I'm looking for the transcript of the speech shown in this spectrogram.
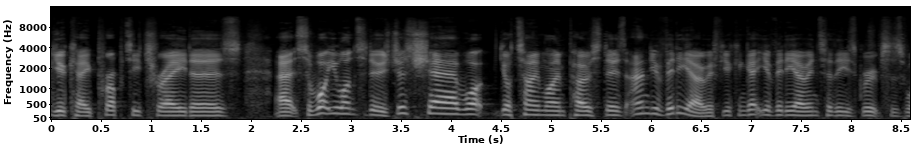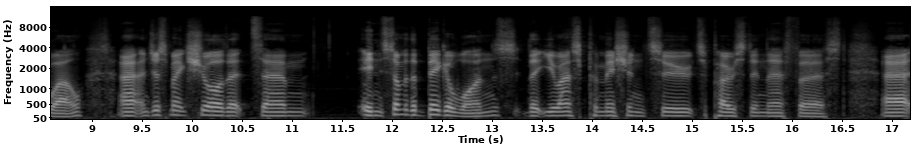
UK property traders. Uh, so what you want to do is just share what your timeline post is and your video if you can get your video into these groups as well uh, and just make sure that um, in some of the bigger ones that you ask permission to to post in there first. Uh,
